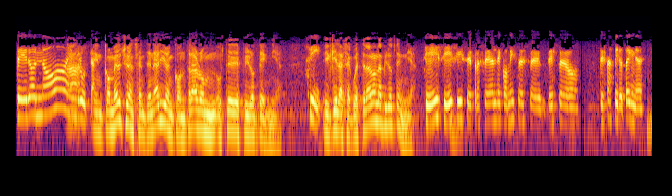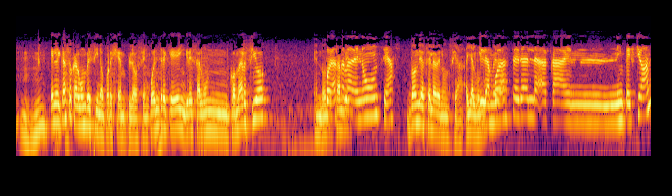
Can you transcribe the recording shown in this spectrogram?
pero no en Ah, ruta. En comercio en Centenario encontraron ustedes pirotecnia. Sí, ¿Y que la secuestraron la pirotecnia? sí, sí, sí, se procede al decomiso de, ese- de, eso- de esas pirotecnias. Ujú. En el caso que algún vecino, por ejemplo, se encuentre que ingresa a algún comercio, en donde Puede están hacer la denuncia ¿dónde hace la denuncia? ¿Hay algún y la número? puede hacer acá en inspección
